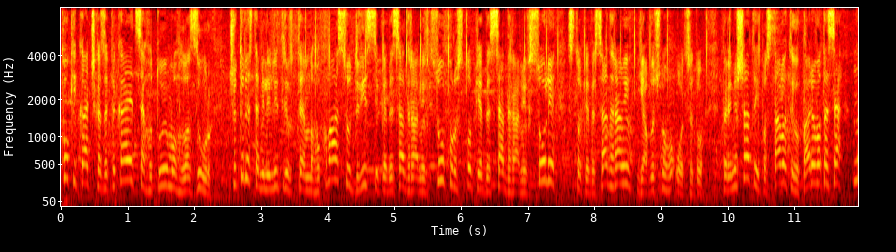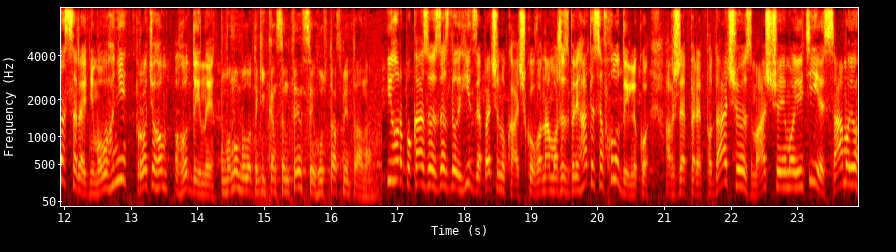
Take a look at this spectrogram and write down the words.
Поки качка запікається, готуємо глазур. 400 мл темного квасу, 250 грамів цукру, 150 грамів солі, 150 грамів яблучного оцету. Перемішати і поставити випарюватися на середньому вогні протягом години. Воно було такій консистенції густа сметана. Ігор показує заздалегідь запечену качку. Вона може зберігатися в холодильнику, а вже перед подачею змащуємо її тією самою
